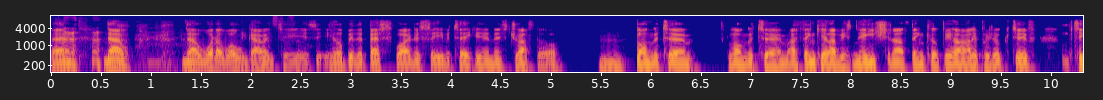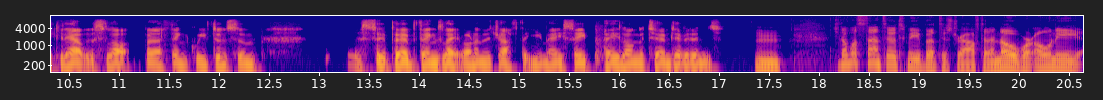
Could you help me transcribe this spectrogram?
Um, now, now, what I won't I guarantee is he'll be the best wide receiver taken in this draft, though mm. longer term. Longer term, I think he'll have his niche, and I think he'll be highly productive, particularly out of the slot. But I think we've done some superb things later on in the draft that you may see pay longer term dividends. Mm. Do you know what stands out to me about this draft? And I know we're only,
